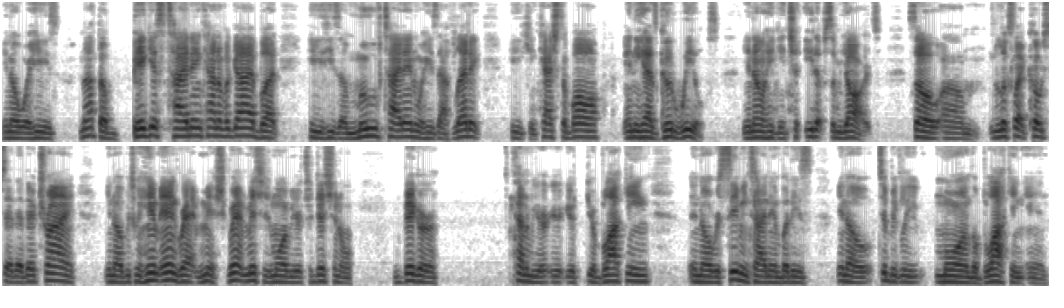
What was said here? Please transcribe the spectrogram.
you know, where he's not the biggest tight end kind of a guy, but he, he's a move tight end where he's athletic, he can catch the ball, and he has good wheels. You know, he can ch- eat up some yards. So um, it looks like Coach said that they're trying, you know, between him and Grant Misch. Grant Misch is more of your traditional, bigger, kind of your your, your blocking, you know, receiving tight end, but he's you know, typically more on the blocking end,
